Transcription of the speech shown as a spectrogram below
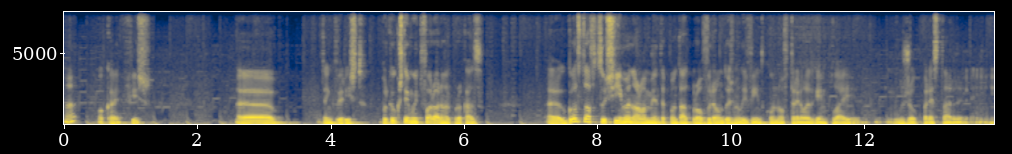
Ah, ok, fixe. Ah, tenho que ver isto. Porque eu gostei muito de For Honor por acaso. Ah, Ghost of Tsushima, normalmente apontado para o verão de 2020, com o novo trailer de gameplay. O jogo parece estar, em-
